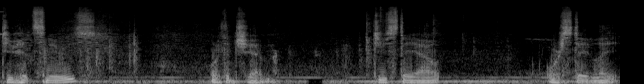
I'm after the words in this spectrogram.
Do you hit snooze or the gym? Do you stay out or stay late?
